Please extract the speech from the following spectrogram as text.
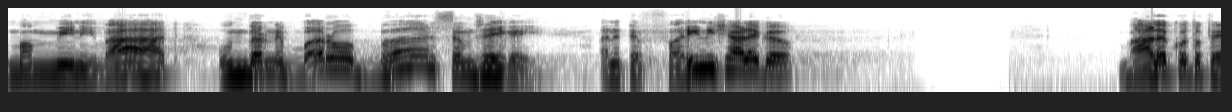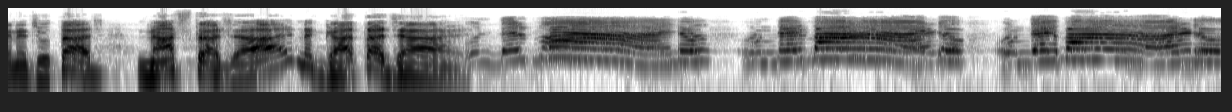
મમ્મીની વાત ઉંદરને બરોબર સમજાઈ ગઈ અને તે ફરી નિશાળે ગયો. બાળકો તો તેને જોતા જ નાચતા જાય ને ગાતા જાય. ઉંદર બાંધો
